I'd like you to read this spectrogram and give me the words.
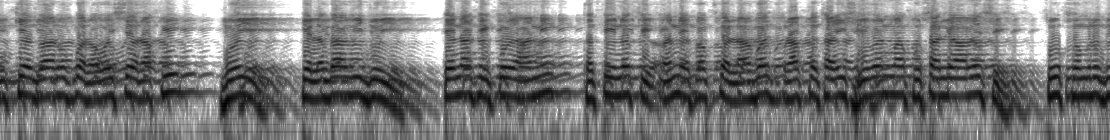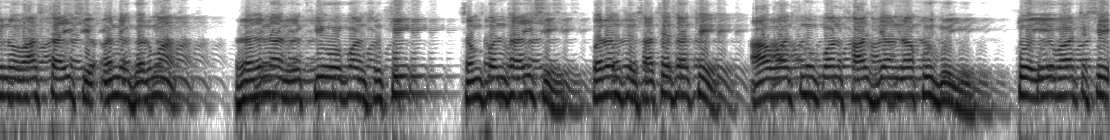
મુખ્ય દ્વાર ઉપર અવશ્ય રાખવી જોઈએ કે લગાવવી જોઈએ. તેનાથી કોઈ હાનિ થતી નથી અને ફક્ત લાભ જ પ્રાપ્ત થાય જીવનમાં ખુશાલી આવે છે, સુખ સમૃદ્ધિનો વાસ થાય છે અને ઘરમાં રહેનાર વ્યક્તિઓ પણ સુખી સંપન્ન થાય છે. પરંતુ સાથે સાથે આ વાતનું પણ ખાસ ધ્યાન રાખવું જોઈએ. તો એ વાત છે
